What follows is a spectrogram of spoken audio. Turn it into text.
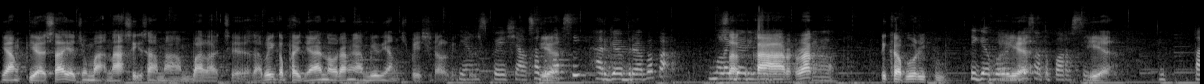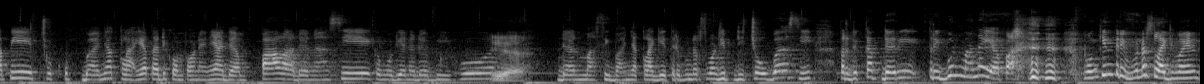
yang biasa ya cuma nasi sama empal aja. Tapi kebanyakan orang ambil yang spesial gitu. Yang spesial. Satu Iya. porsi harga berapa Pak? Mulai dari Sekarang tiga puluh ribu. 30.000 Iya. satu porsi. Iya, Tapi cukup banyak lah ya tadi komponennya ada empal, ada nasi, kemudian ada bihun. iya. dan masih banyak lagi Tribuners mau di- dicoba sih terdekat dari Tribun mana ya Pak? Mungkin Tribuners lagi main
